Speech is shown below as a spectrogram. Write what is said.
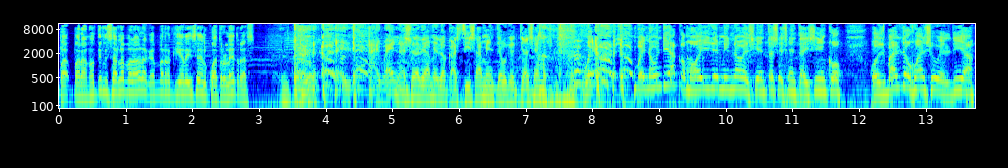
pa- para no utilizar la palabra, acá en Barranquilla le dicen el cuatro letras. El cuarto. Ay, bueno, eso llámelo castizamente porque ¿qué hacemos? Bueno, bueno, un día como hoy de 1965, Osvaldo Juan Subeldía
